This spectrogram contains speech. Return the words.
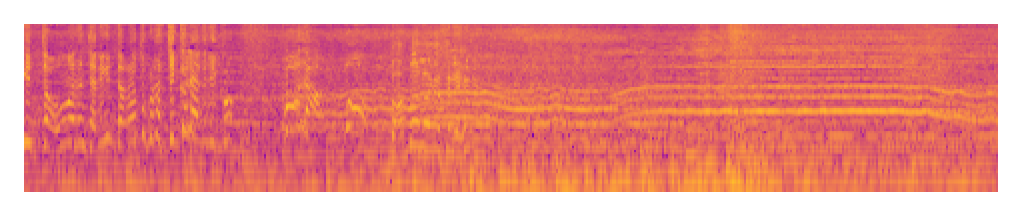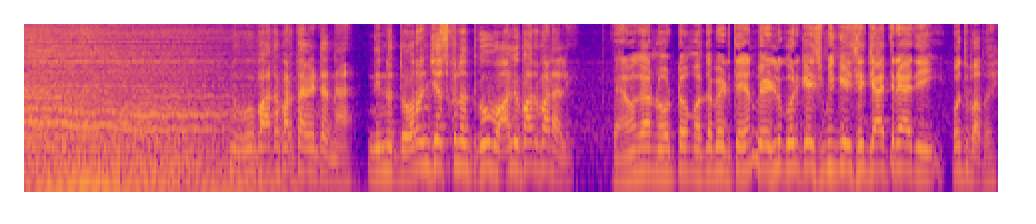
ఇంత అవమానం జరిగిన తర్వాత కూడా చిక్కలేదు నీకు. పోరా పో. బామ్మలాగా అసలు బాధపడతావేంటన్నా? నిన్ను దూరం చేసుకున్నందుకు వాళ్ళు బాధపడాలి. ప్రేమగా నోట్లో మొద్ద పెడితే వేళ్ళు కొరికేసి మింగేసే జాతర అది. వద్దు బాబాయ్.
